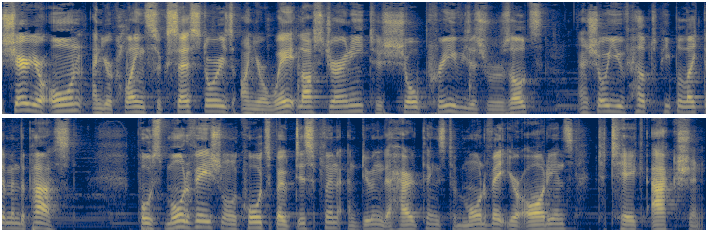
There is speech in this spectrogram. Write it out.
Share your own and your client's success stories on your weight loss journey to show previous results and show you've helped people like them in the past. Post motivational quotes about discipline and doing the hard things to motivate your audience to take action.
